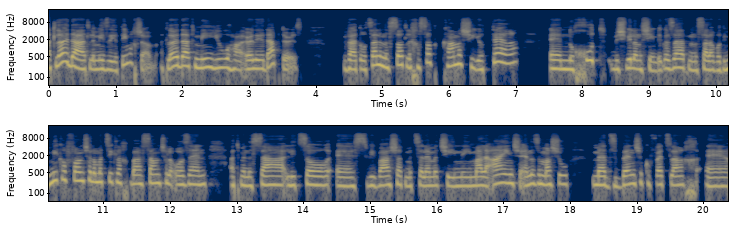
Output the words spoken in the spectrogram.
את לא יודעת למי זה יתאים עכשיו, את לא יודעת מי יהיו ה-early adapters, ואת רוצה לנסות לכסות כמה שיותר אה, נוחות בשביל אנשים. בגלל זה את מנסה לעבוד עם מיקרופון שלא מציק לך בסאונד של האוזן, את מנסה ליצור אה, סביבה שאת מצלמת שהיא נעימה לעין, שאין איזה משהו מעצבן שקופץ לך. אה,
